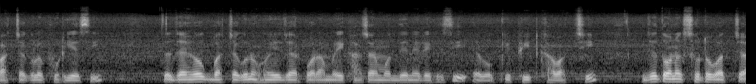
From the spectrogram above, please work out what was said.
বাচ্চাগুলো ফুটিয়েছি। তো যাই হোক, বাচ্চাগুলো হয়ে যাওয়ার পর আমরা এই খাঁচার মধ্যে এনে রেখেছি এবং কি ফিট খাওয়াচ্ছি। যেহেতু অনেক ছোট বাচ্চা,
